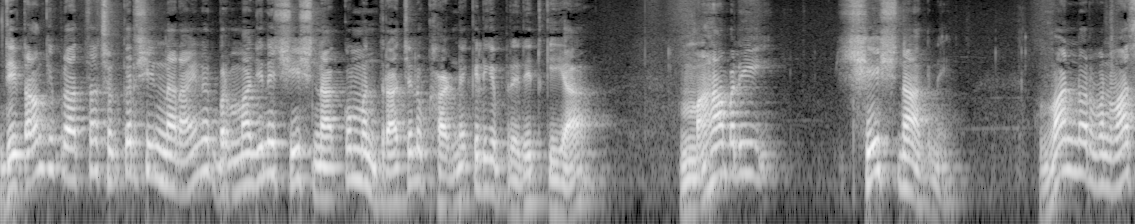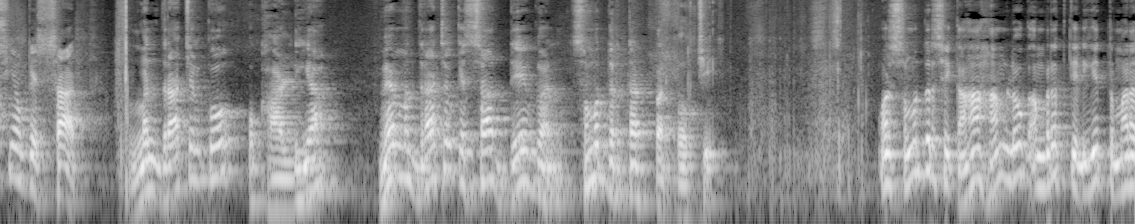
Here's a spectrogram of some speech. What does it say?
देवताओं की प्रार्थना सुनकर श्री नारायण और ब्रह्मा जी ने शीश नाग को मंत्राचल उखाड़ने के लिए प्रेरित किया। महाबली शेषनाग ने वन और वनवासियों के साथ मंद्राचल को उखाड़ लिया। वह मंद्राचल के साथ देवगण समुद्र तट पर पहुँचे। और समुद्र से कहा, हम लोग अमृत के लिए तुम्हारा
